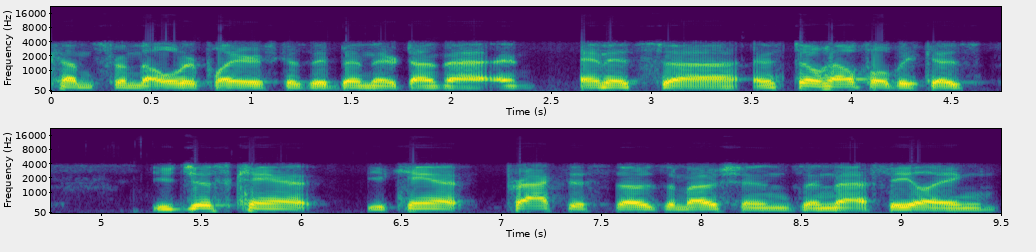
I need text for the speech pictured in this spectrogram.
comes from the older players because they've been there, done that, and and it's uh, and it's so helpful because you just can't you can't practice those emotions and that feeling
